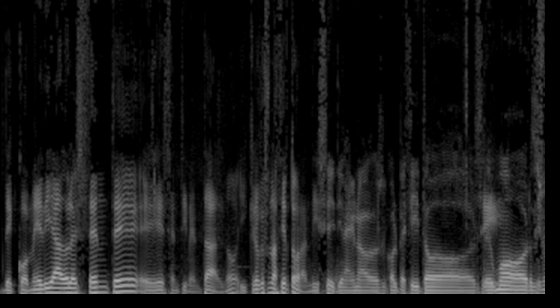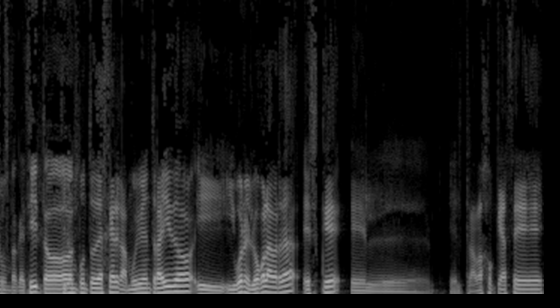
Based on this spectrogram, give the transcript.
de comedia adolescente eh, sentimental, ¿no? Y creo que es un acierto grandísimo. Sí, tiene ahí unos golpecitos Sí, de humor, tiene sus un- toquecitos. Tiene un punto de jerga muy bien traído y, y bueno, y luego la verdad es que el, el trabajo que hace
